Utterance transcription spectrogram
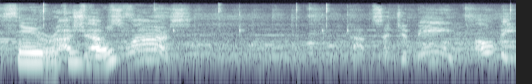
so what's his voice? such a bean, Obi.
